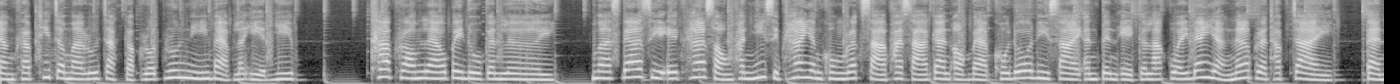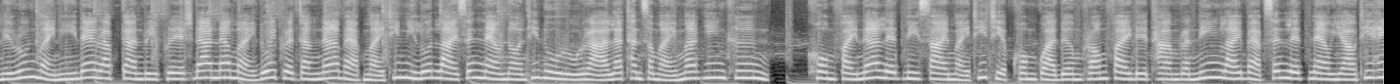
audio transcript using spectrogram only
ยังครับที่จะมารู้จักกับรถรุ่นนี้แบบละเอียดยิบ ถ้าพร้อมแล้วไปดูกันเลย Mazda CX-5 2025 ยังคงรักษาภาษาการออกแบบโคโดดีไซน์อันเป็นเอกลักษณ์ไว้ได้อย่างน่าประทับใจ แต่ในรุ่นใหม่นี้ได้รับการรีเฟรชด้านหน้าใหม่ด้วยกระจังหน้าแบบใหม่ที่มีลวดลายเส้นแนวนอนที่ดูหรูหราและทันสมัยมากยิ่งขึ้น โคมไฟหน้าเลดดีไซน์ใหม่ที่เฉียบคมกว่าเดิมพร้อมไฟ Daytime Running Light แบบเส้นเลดแนวยาวที่ให้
